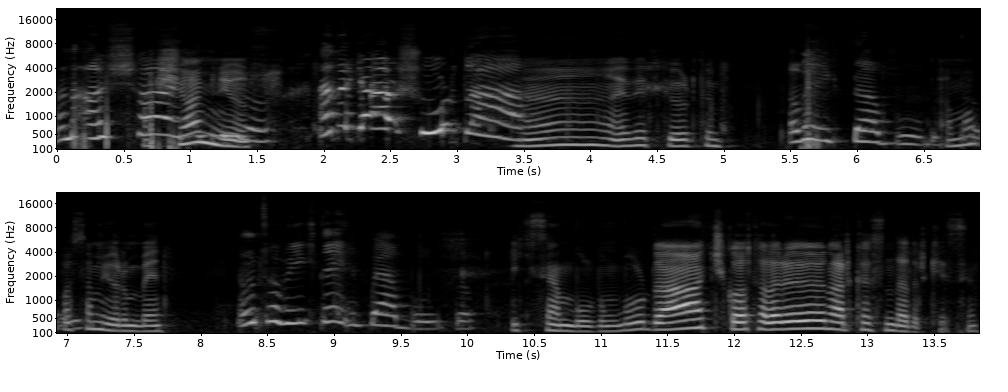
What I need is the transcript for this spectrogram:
Anne aşağı Aşağı mı iniyor. iniyoruz? Anne gel şurada. Ha, evet gördüm. Ama ilk ben buldum. Ama tabii. basamıyorum ben. Ama tabii ki de ilk ben buldum. İlk sen buldun. Burada çikolataların arkasındadır kesin.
